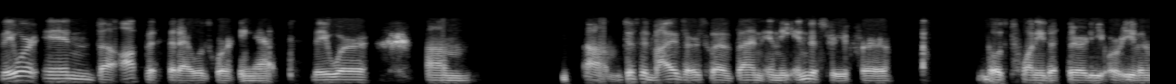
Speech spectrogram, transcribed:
They were in the office that I was working at. They were, um, um, just advisors who have been in the industry for those 20 to 30 or even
